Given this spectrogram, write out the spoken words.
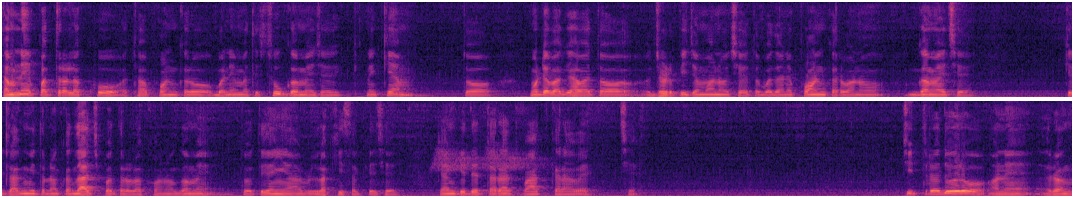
તમને પત્ર લખવો અથવા ફોન કરવો બંનેમાંથી શું ગમે છે ને કેમ? તો મોટેભાગે હવે તો ઝડપી જમાનો છે તો બધાને ફોન કરવાનો ગમે છે. કેટલાક મિત્રોને કદાચ પત્ર લખવાનો ગમે તો તે અહીંયા લખી શકે છે. કેમ કે તે તરત વાત કરાવે છે. ચિત્ર દોરો અને રંગ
